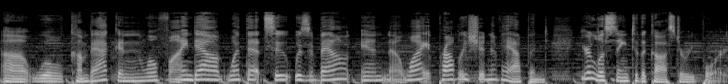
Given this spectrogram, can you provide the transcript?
Uh, we'll come back and we'll find out what that suit was about and uh, why it probably shouldn't have happened. You're listening to the Costa Report.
